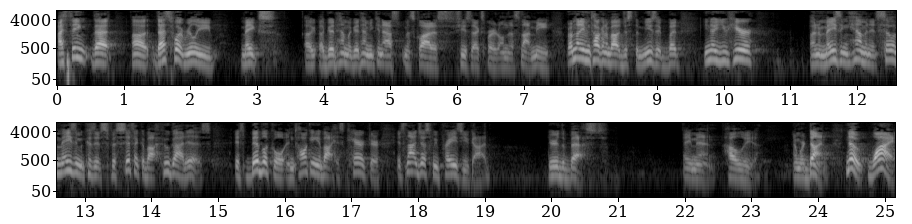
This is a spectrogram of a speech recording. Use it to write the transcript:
I think that uh, that's what really makes a, a, good hymn a good hymn. You can ask Miss Gladys; she's the expert on this, not me. But I'm not even talking about just the music. But you know, you hear an amazing hymn, and it's so amazing because it's specific about who God is. It's biblical in talking about his character. It's not just we praise you, God. You're the best. Amen. Hallelujah. And we're done. No, why?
